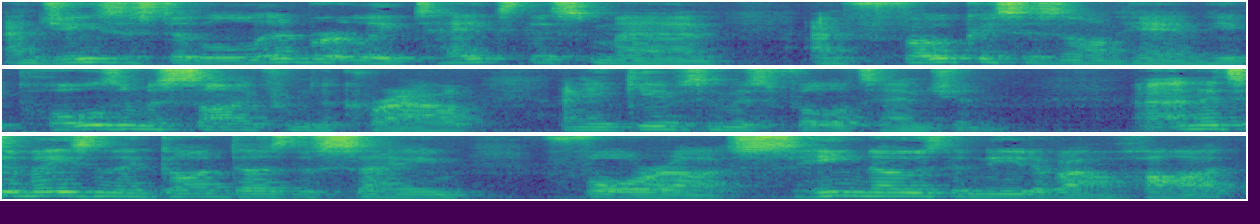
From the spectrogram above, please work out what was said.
And Jesus deliberately takes this man and focuses on him. He pulls him aside from the crowd and he gives him his full attention. And it's amazing that God does the same for us. He knows the need of our heart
